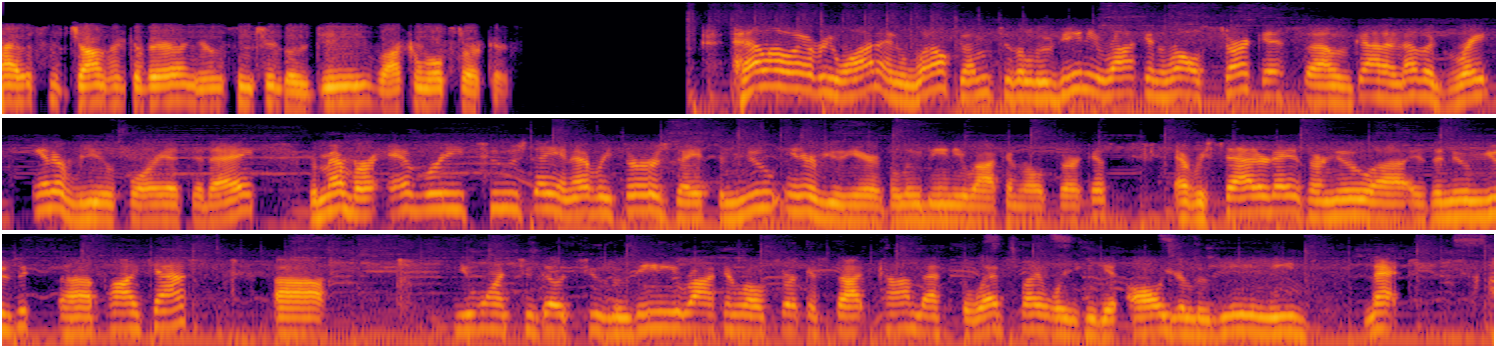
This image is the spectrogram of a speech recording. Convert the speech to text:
Hi, this is Jonathan Cavier, and you're listening to the Loudini Rock and Roll Circus. Hello, everyone, and welcome to the Loudini Rock and Roll Circus. Uh, we've got another great interview for you today. Remember, every Tuesday and every Thursday, it's a new interview here at the Loudini Rock and Roll Circus. Every Saturday is our new uh, is a new music uh, podcast. Uh, you want to go to LoudiniRockandRollCircus.com. That's the website where you can get all your Loudini needs met.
